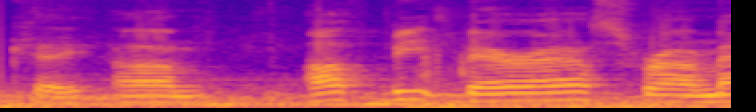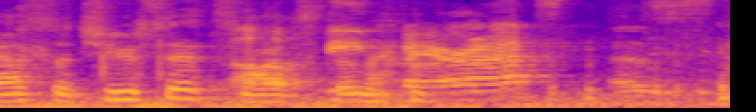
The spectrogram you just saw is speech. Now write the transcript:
Okay. Um, offbeat Barass from Massachusetts wants to know. Offbeat bare ass. That's I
